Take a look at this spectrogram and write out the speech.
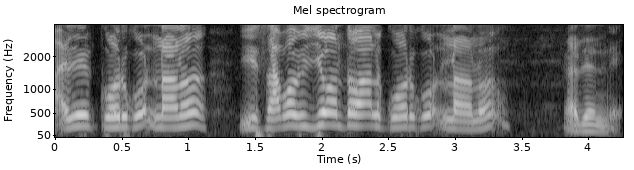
అది కోరుకుంటున్నాను. ఈ సభ విజయవంతం అవ్వాలని కోరుకుంటున్నాను. అదండి.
